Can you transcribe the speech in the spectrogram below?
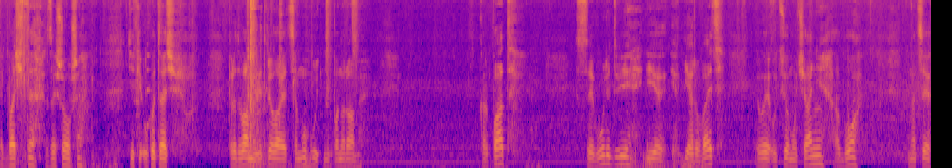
Як бачите, зайшовши тільки у котедж, перед вами відкриваються могутні панорами Карпат, Сивулі дві і, і, і Ви у цьому чані або на цих,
